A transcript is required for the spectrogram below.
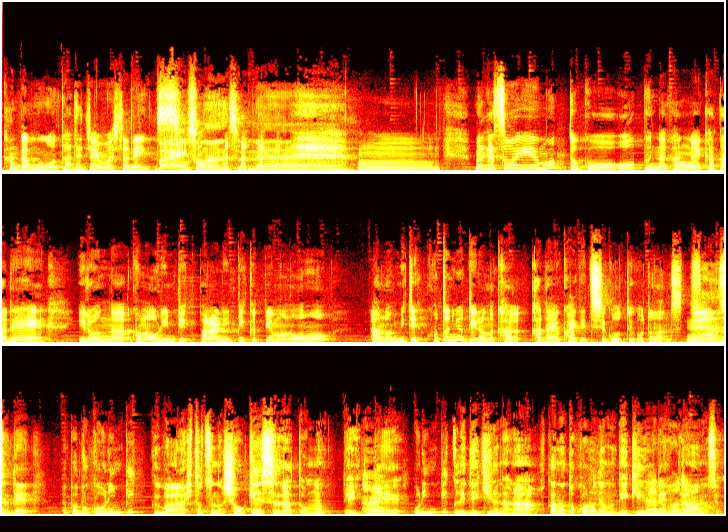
カンカンゴン建てちゃいましたねいっぱい。そうそうなんですよね。うん。なんかそういうもっとこうオープンな考え方でいろんなこのオリンピック・パラリンピックっていうものをあの見ていくことによっていろんな課題を解決していこうということなんですね。そうなんですよ。でやっぱ僕オリンピックは一つのショーケースだと思っていて、はい、オリンピックでできるなら他のところでもできるよねってあるんですよ。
